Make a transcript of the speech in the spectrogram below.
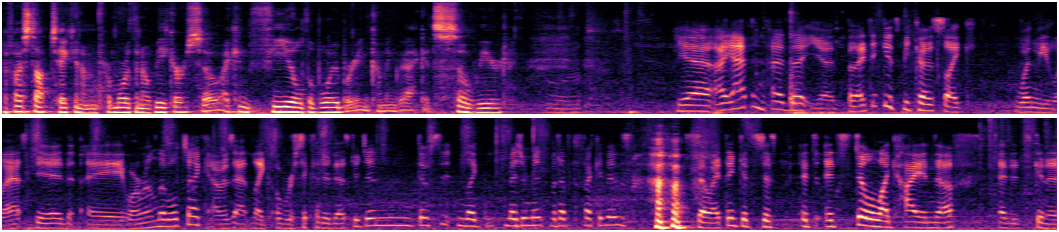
if I stop taking them for more than a week or so, I can feel the boy brain coming back. It's so weird. Mm-hmm. Yeah, I haven't had that yet, but I think it's because like when we last did a hormone level check, I was at like over 600 estrogen dose like measurement, whatever the fuck it is. so I think it's just it's it's still like high enough, and it's gonna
